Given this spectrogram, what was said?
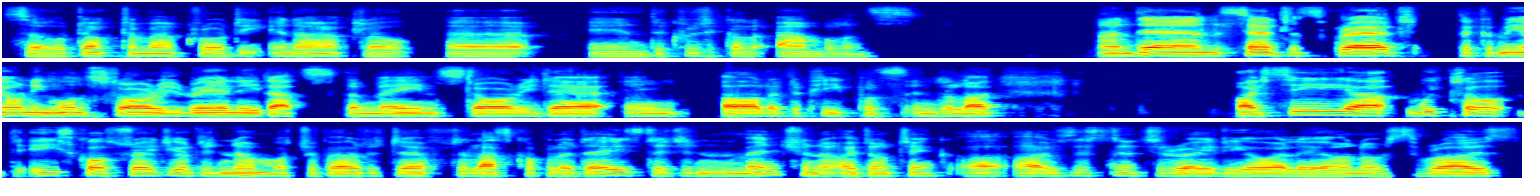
So, Dr. Mark Ruddy in Arklow, uh, in the critical ambulance. And then Centre Spread, there can be only one story really, that's the main story there in all of the people's in the life. I see uh, Wicklow, the East Coast Radio didn't have much about it there for the last couple of days. They didn't mention it, I don't think. Uh, I was listening to radio earlier on, I was surprised.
